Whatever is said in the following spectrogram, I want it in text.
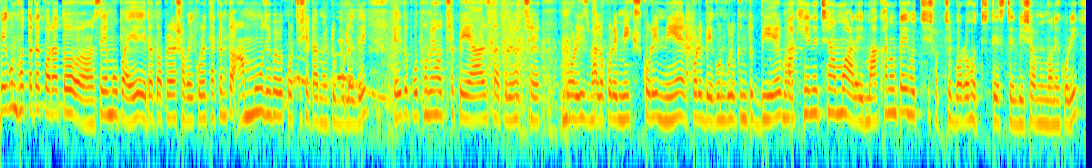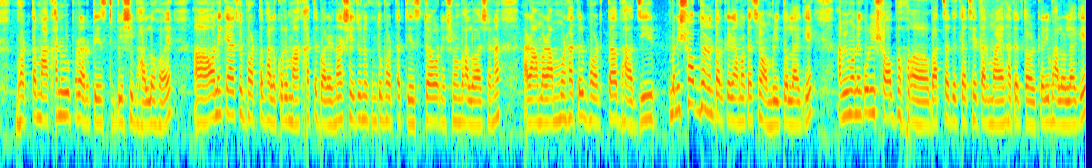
বেগুন ভর্তাটা করা তো সেম উপায়ে। এটা তো আপনারা সবাই করে থাকেন। তো আম্মু যেভাবে করছে, সেটা আমি একটু বলে দিই। এই তো প্রথমে হচ্ছে পেঁয়াজ, তারপরে হচ্ছে মরিচ ভালো করে মিক্স করে নিয়ে, এরপরে বেগুনগুলো কিন্তু দিয়ে মাখিয়ে নিচ্ছে আম্মু। আর এই মাখানোটাই হচ্ছে সবচেয়ে বড় হচ্ছে টেস্টের বিষয় আমি মনে করি। ভর্তা মাখানোর উপর আরও টেস্ট বেশি ভালো হয়। অনেকে আছে ভর্তা ভালো করে মাখাতে পারে না সেই জন্য কিন্তু ভর্তা টেস্টটাও অনেক সময় ভালো আসে না। আর আমার আম্মুর হাতের ভর্তা, ভাজি মানে সব ধরনের তরকারি আমার কাছে অমৃত লাগে। আমি মনে করি সব বাচ্চাদের কাছে তার মায়ের হাতের তরকারি ভালো লাগে।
